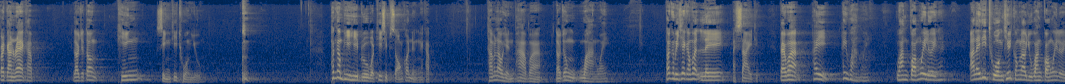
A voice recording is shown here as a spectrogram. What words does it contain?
ประการแรกครับ เราจะต้องทิ้งสิ่งที่ทวงอยู่ พระคัมภีร์ฮีบรูบทที่ 12 ข้อหนึ่งนะครับทำให้เราเห็นภาพว่าเราต้องวางไว้ พระคัมภีร์ใช้คำว่า lay aside แปลว่าให้ให้วางไว้ วางกองไว้เลยนะ อะไรที่ทวงชีวิตของเราอยู่วางกองไว้เลย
